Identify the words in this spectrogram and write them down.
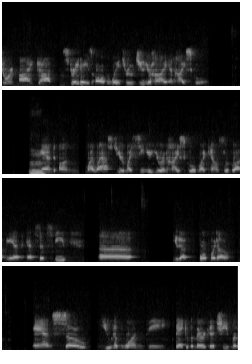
short, I got straight A's all the way through junior high and high school. hmm And on my last year, my senior year in high school, my counselor brought me in and said, Steve, uh, you got 4.0, and so you have won the Bank of America Achievement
